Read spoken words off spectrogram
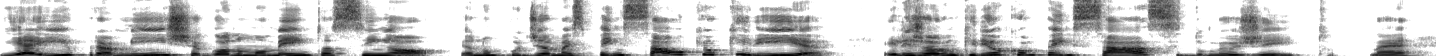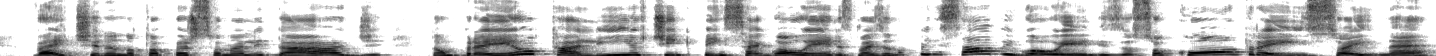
E aí, para mim, chegou no momento assim, ó, eu não podia mais pensar o que eu queria. Eles já não queriam que eu pensasse do meu jeito, né? Vai tirando a tua personalidade. Então, para eu estar tá ali, eu tinha que pensar igual eles, mas eu não pensava igual eles. Eu sou contra isso aí, né?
